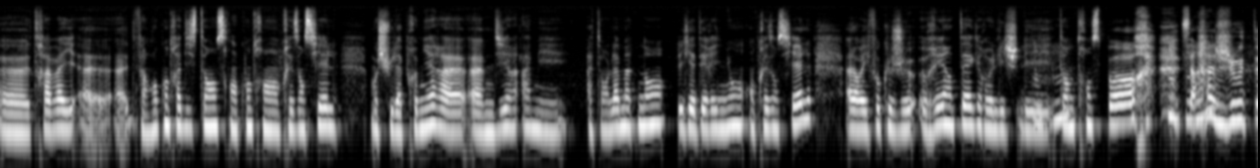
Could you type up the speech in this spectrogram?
euh, travail, à- à- enfin rencontre à distance, rencontre en présentiel. Moi, je suis la première à, à me dire ah mais attends là maintenant il y a des réunions en présentiel, alors il faut que je réintègre les, Mhm. temps de transport. Ça rajoute,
